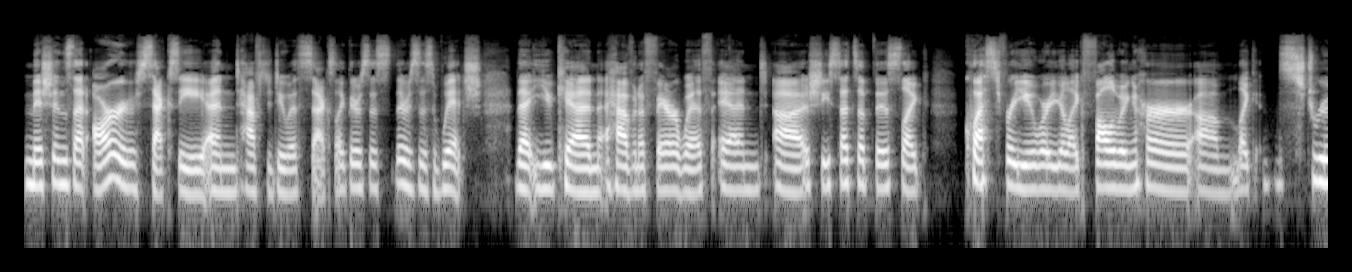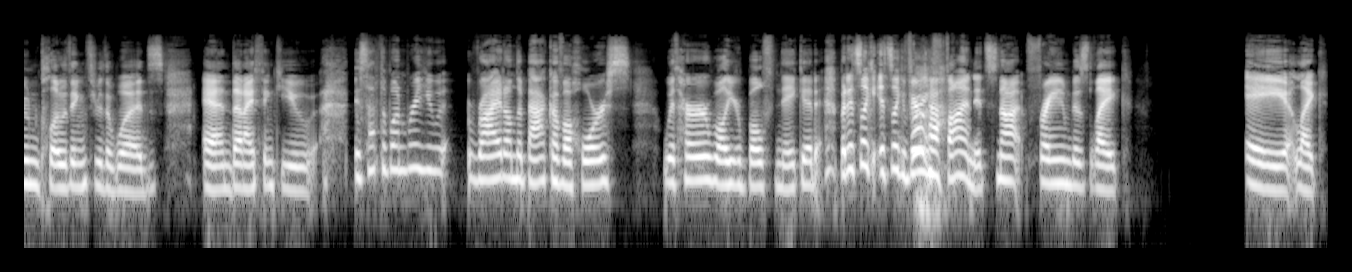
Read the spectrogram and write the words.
missions that are sexy and have to do with sex like there's this there's this witch that you can have an affair with and uh she sets up this like quest for you where you're like following her um like strewn clothing through the woods and then i think you is that the one where you ride on the back of a horse with her while you're both naked? But it's like it's like very fun. It's not framed as like a like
